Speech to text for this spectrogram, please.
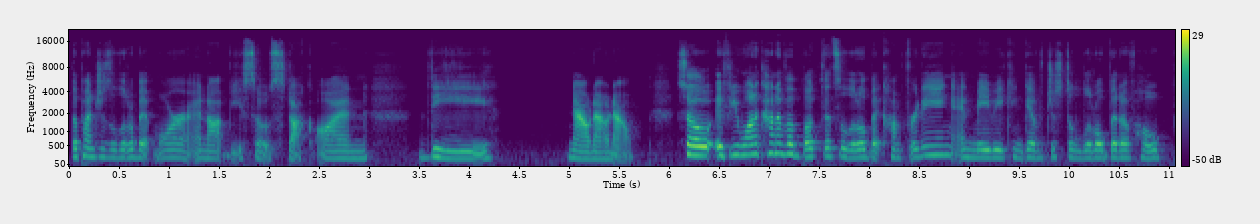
the punches a little bit more and not be so stuck on the now now now. So if you want kind of a book that's a little bit comforting and maybe can give just a little bit of hope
